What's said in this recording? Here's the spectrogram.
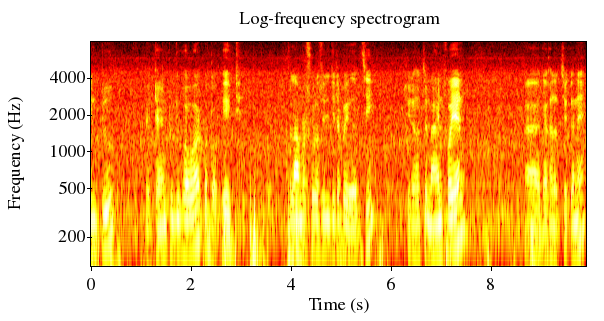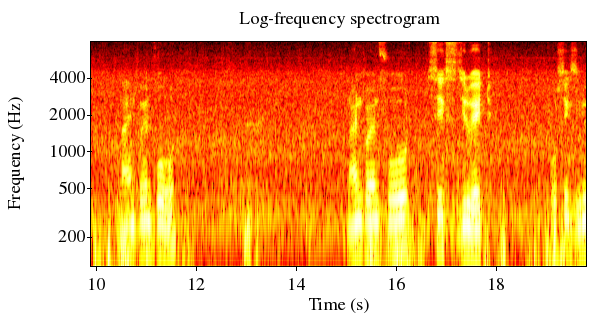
into ten to the power কত? এইট তাহলে আমরা সরাসরি যেটা পেয়ে যাচ্ছি, সেটা হচ্ছে নাইন পয়েন্ট দেখা যাচ্ছে এখানে nine point four nine point four six zero eight four six zero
